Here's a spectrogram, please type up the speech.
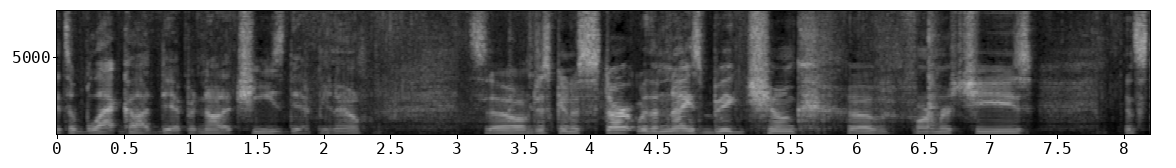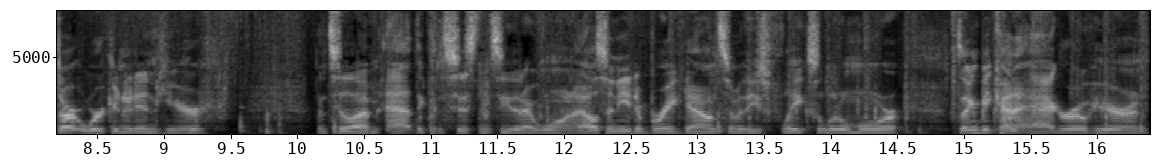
it's a black cod dip and not a cheese dip, you know? So I'm just going to start with a nice big chunk of farmer's cheese and start working it in here until I'm at the consistency that I want. I also need to break down some of these flakes a little more so I can be kind of aggro here and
